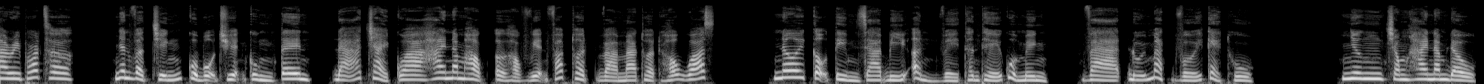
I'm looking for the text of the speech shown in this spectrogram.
Harry Potter, nhân vật chính của bộ truyện cùng tên, đã trải qua 2 năm học ở Học viện Pháp thuật và Ma thuật Hogwarts, nơi cậu tìm ra bí ẩn về thân thế của mình và đối mặt với kẻ thù. Nhưng trong hai năm đầu,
